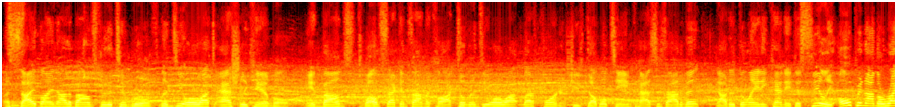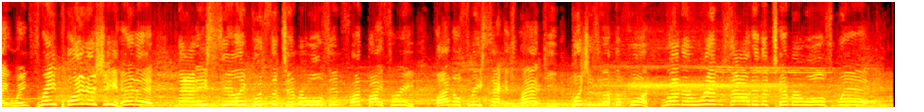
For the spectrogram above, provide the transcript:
A sideline out of bounds for the Timberwolves. Lindsey Orwat, to Ashley Campbell. Inbounds, 12 seconds on the clock to Lindsey Orwat, left corner. She's double teamed, passes out of it. Now to Delaney Kenny. To Seeley, open on the right wing. Three pointer, she hit it! Maddy Seeley puts the Timberwolves in front by three. Final three seconds. Radke pushes it up the floor. Runner rims out and the Timberwolves win.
